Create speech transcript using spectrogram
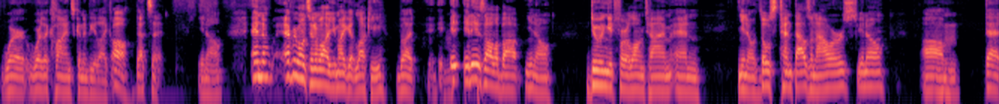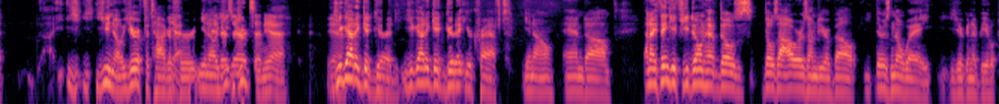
where where the client's going to be like, oh, that's it, you know. And every once in a while, you might get lucky, but mm-hmm. it, it is all about you know doing it for a long time and you know those ten thousand hours, you know. Um, mm-hmm that you know you're a photographer yeah. you know there's you, Erickson, yeah. yeah. you got to get good you got to get good at your craft you know and um and I think if you don't have those those hours under your belt, there's no way you're going to be able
